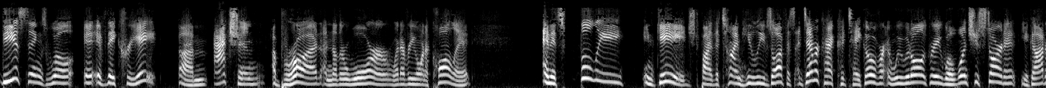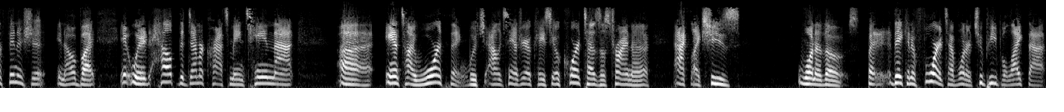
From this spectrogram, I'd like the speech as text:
these things will, if they create um, action abroad, another war or whatever you want to call it, and it's fully engaged by the time he leaves office, a Democrat could take over, and we would all agree, well, once you start it, you got to finish it, you know. But it would help the Democrats maintain that uh, anti-war thing, which Alexandria Ocasio Cortez is trying to act like she's one of those. But they can afford to have one or two people like that.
